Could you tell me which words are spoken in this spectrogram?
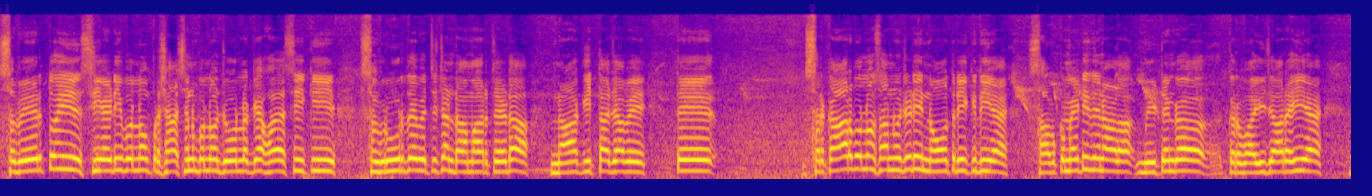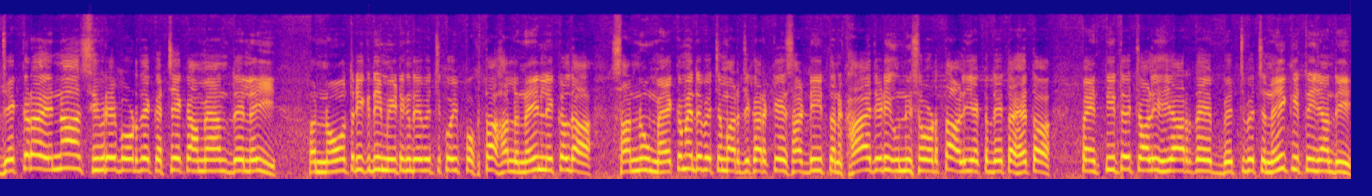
ਸਵੇਰ ਤੋਂ ਹੀ ਸੀਆਈਡੀ ਵੱਲੋਂ, ਪ੍ਰਸ਼ਾਸਨ ਵੱਲੋਂ ਜ਼ੋਰ ਲੱਗਿਆ ਹੋਇਆ ਸੀ ਕਿ ਸੰਗਰੂਰ ਦੇ ਵਿੱਚ ਝੰਡਾ ਮਾਰਚ ਜਿਹੜਾ ਨਾ ਕੀਤਾ ਜਾਵੇ, ਤੇ ਸਰਕਾਰ ਵੱਲੋਂ ਸਾਨੂੰ ਜਿਹੜੀ 9 ਤਰੀਕ ਦੀ ਹੈ, ਸਬ ਕਮੇਟੀ ਦੇ ਨਾਲ ਮੀਟਿੰਗ ਕਰਵਾਈ ਜਾ ਰਹੀ ਹੈ। ਜੇਕਰ ਇਹਨਾਂ ਸੀਵਰੇਜ ਬੋਰਡ ਦੇ ਕੱਚੇ ਕਾਮਾਂ ਦੇ ਲਈ 9 ਤਰੀਕ ਦੀ ਮੀਟਿੰਗ ਦੇ ਵਿੱਚ ਕੋਈ ਪੁਖਤਾ ਹੱਲ ਨਹੀਂ ਨਿਕਲਦਾ, ਸਾਨੂੰ ਮਹਿਕਮੇ ਦੇ ਵਿੱਚ ਮਰਜ ਕਰਕੇ ਸਾਡੀ ਤਨਖਾਹ ਹੈ ਜਿਹੜੀ 1948 ਐਕਟ ਦੇ ਤਹਿਤ 35 ਤੇ 40 ਹਜ਼ਾਰ ਦੇ ਵਿੱਚ ਵਿੱਚ ਨਹੀਂ ਕੀਤੀ ਜਾਂਦੀ,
